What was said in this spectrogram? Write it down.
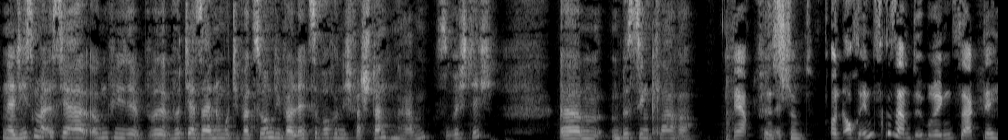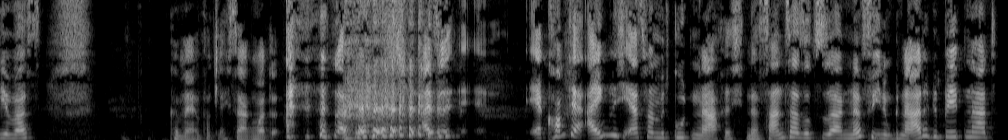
Na, diesmal ist ja irgendwie, wird ja seine Motivation, die wir letzte Woche nicht verstanden haben, so richtig, ähm, ein bisschen klarer. Ja, das ich. stimmt. Und auch insgesamt übrigens sagt er hier was. Können wir einfach gleich sagen, warte. also er kommt ja eigentlich erstmal mit guten Nachrichten, dass Sansa sozusagen ne, für ihn um Gnade gebeten hat,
